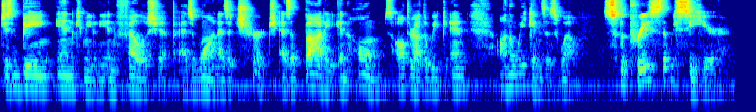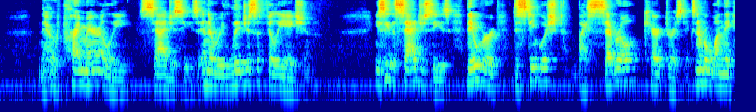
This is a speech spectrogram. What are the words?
just being in community and fellowship as one, as a church, as a body in homes all throughout the week and on the weekends as well. So the priests that we see here, they were primarily Sadducees in their religious affiliation. You see, the Sadducees, they were distinguished by several characteristics. Number one, they,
